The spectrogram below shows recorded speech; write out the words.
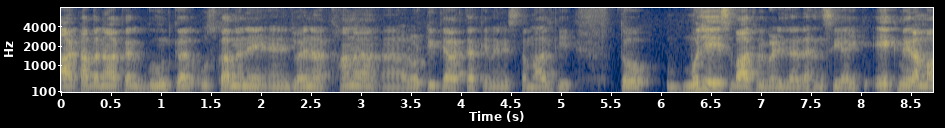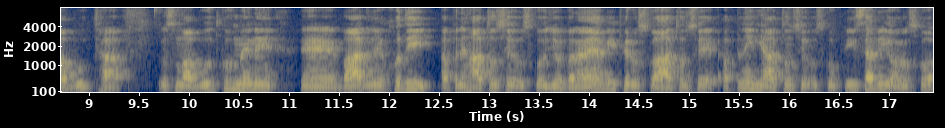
आटा बनाकर गूंद कर उसका मैंने जो है ना, खाना रोटी तैयार करके मैंने इस्तेमाल की। तो मुझे इस बात पे बड़ी ज़्यादा हँसी आई कि एक मेरा मबूद था। उस मबूद को मैंने बाद में खुद ही अपने हाथों से उसको जो बनाया भी, फिर उसको हाथों से, अपने ही हाथों से उसको पीसा भी और उसको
